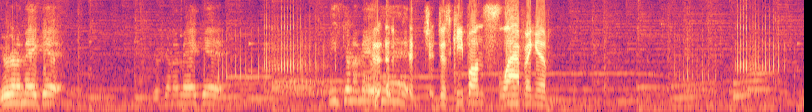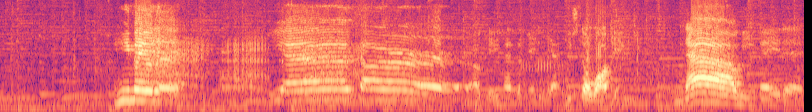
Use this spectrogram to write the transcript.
you're gonna make it. You're gonna make it. He's gonna make it. Just keep on slapping him. He made it. Yes, sir. Okay, he hasn't made it yet. He's still walking. Now he made it.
